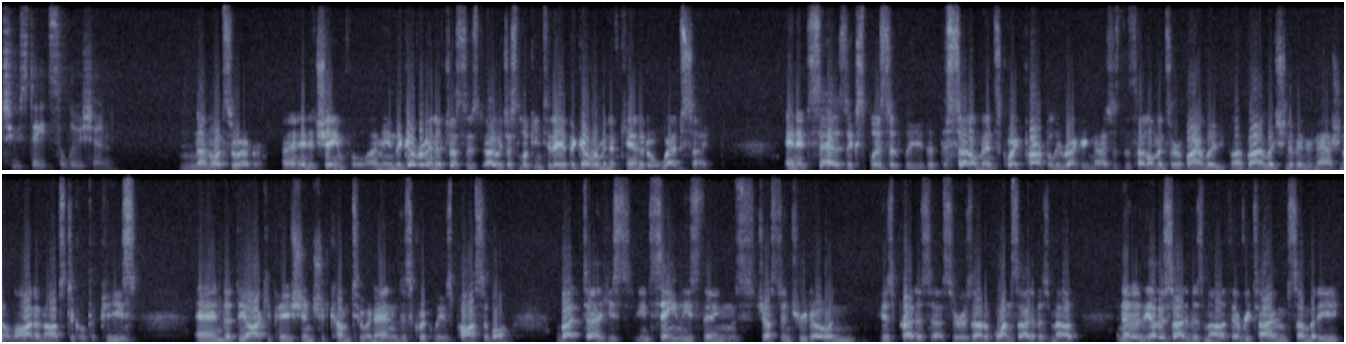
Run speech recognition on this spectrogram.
two-state solution? None whatsoever, and it's shameful. I mean, the government of justice. I was just looking today at the government of Canada website and it says explicitly that the settlements, quite properly recognizes the settlements are a, viola- a, violation of international law and an obstacle to peace, and that the occupation should come to an end as quickly as possible. But uh, he's, he's, saying these things, Justin Trudeau and his predecessors, out of one side of his mouth, and out of the other side of his mouth, every time somebody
